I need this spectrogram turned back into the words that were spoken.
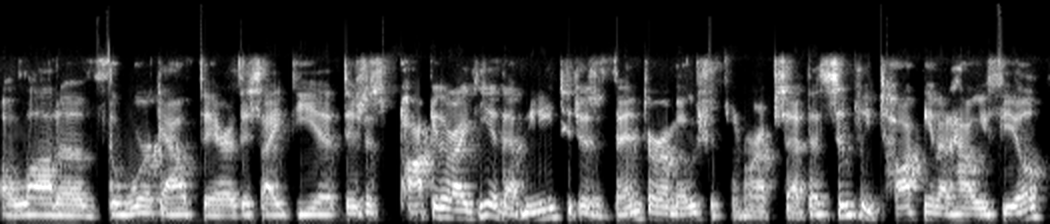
a lot of the work out there. This idea, there's this popular idea that we need to just vent our emotions when we're upset, that simply talking about how we feel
